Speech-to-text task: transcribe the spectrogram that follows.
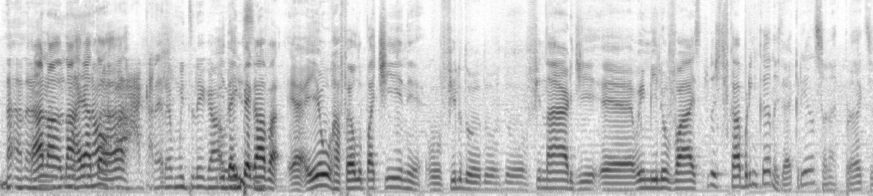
Na, Ah, na- na reta, é. Ah, cara, era muito legal. E daí isso. pegava é, eu, Rafael Lupatini, o filho do, do, do Finardi, é, o Emílio Vaz, tudo a gente ficava brincando, a gente era criança, né? Pra você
